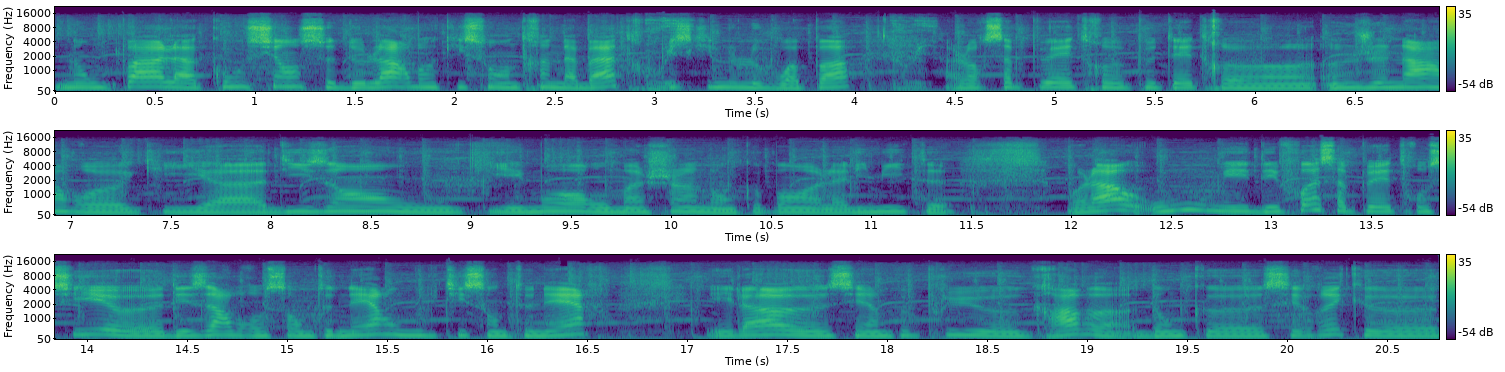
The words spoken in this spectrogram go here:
n'ont pas la conscience de l'arbre qu'ils sont en train d'abattre puisqu'ils ne le voient pas. Alors ça peut être peut-être un, un jeune arbre qui a 10 ans ou qui est mort ou machin, donc bon, à la limite, voilà. Ou, mais des fois, ça peut être aussi euh, des arbres centenaires ou multicentenaires. Et là, euh, c'est un peu plus euh, grave. Donc, euh, c'est vrai que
